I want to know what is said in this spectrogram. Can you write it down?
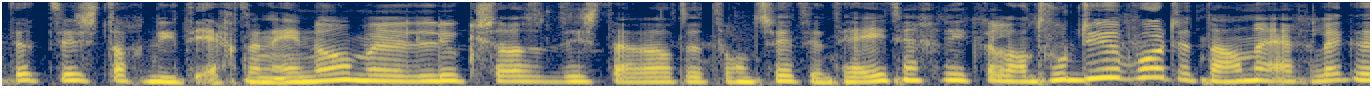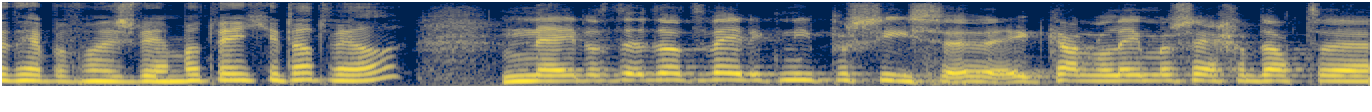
Dat is toch niet echt een enorme luxe als het is daar altijd ontzettend heet in Griekenland. Hoe duur wordt het dan eigenlijk, het hebben van een zwembad? Weet je dat wel? Nee, dat, dat weet ik niet precies. Uh, ik kan alleen maar zeggen dat uh,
